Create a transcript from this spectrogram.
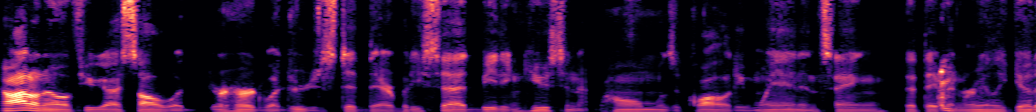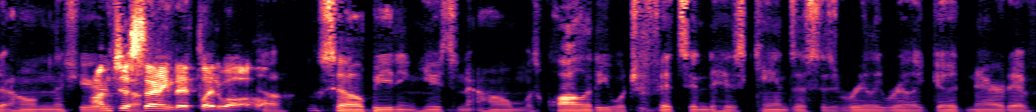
Now I don't know if you guys saw what or heard what Drew just did there, but he said beating Houston at home was a quality win, and saying that they've I'm, been really good at home this year. I'm just so, saying they've played well at home. So, so beating Houston at home was quality, which fits into his Kansas is really really good narrative.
